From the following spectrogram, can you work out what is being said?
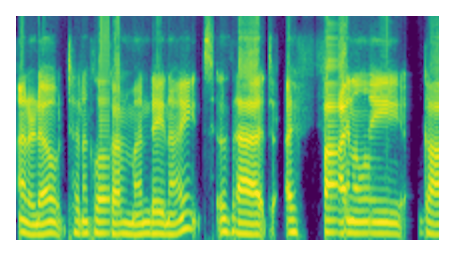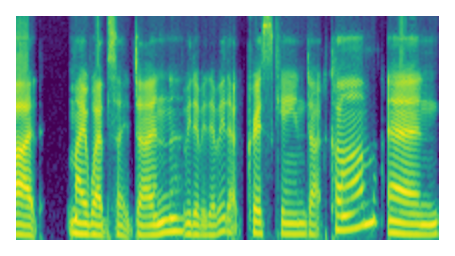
I don't know, 10 o'clock on Monday night that I finally got my website done, www.chriskane.com, and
